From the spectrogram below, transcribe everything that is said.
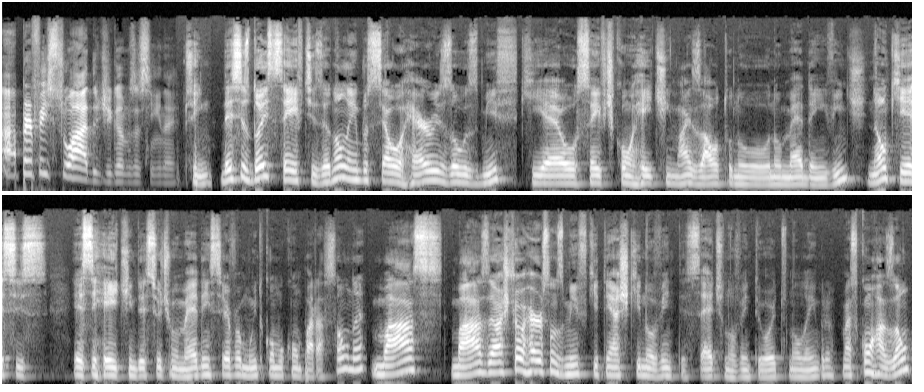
aperfeiçoado, digamos assim, né? Sim. Desses dois safeties, eu não lembro se é o Harris ou o Smith, que é o safety com rating mais alto no, no Madden 20. Não que esses esse rating desse último Madden serva muito como comparação, né? Mas, mas eu acho que é o Harrison Smith que tem acho que 97, 98, não lembro. Mas com razão,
